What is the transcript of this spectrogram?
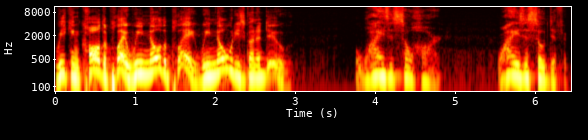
We can call the play, we know the play, we know what he's going to do. But why is it so hard? Why is it so difficult?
